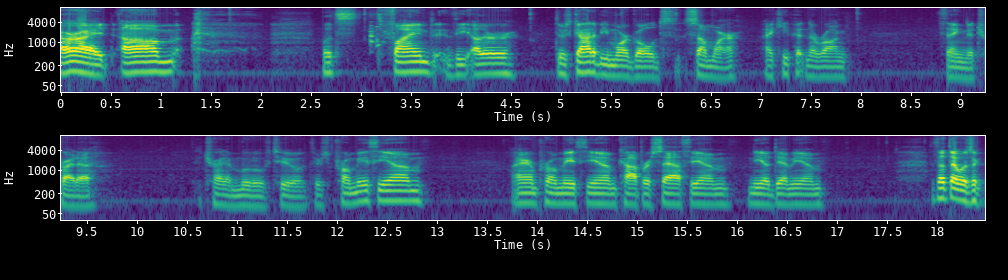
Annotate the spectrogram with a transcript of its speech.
All right. Um let's find the other there's got to be more gold somewhere. I keep hitting the wrong thing to try to to try to move too. There's promethium, iron promethium, copper sathium, neodymium. I thought that was a,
